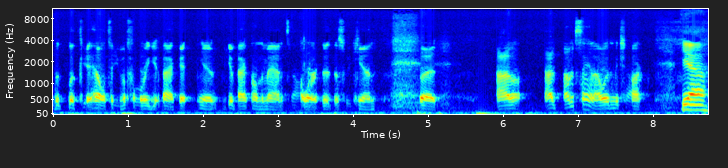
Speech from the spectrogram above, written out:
let, us get healthy before we get back at you know get back on the mat. It's not worth it this weekend." But I, I I'm saying I wouldn't be shocked. Yeah.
